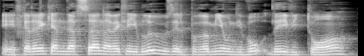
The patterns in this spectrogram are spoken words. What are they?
Et Frédéric Anderson avec les Blues est le premier au niveau des victoires.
